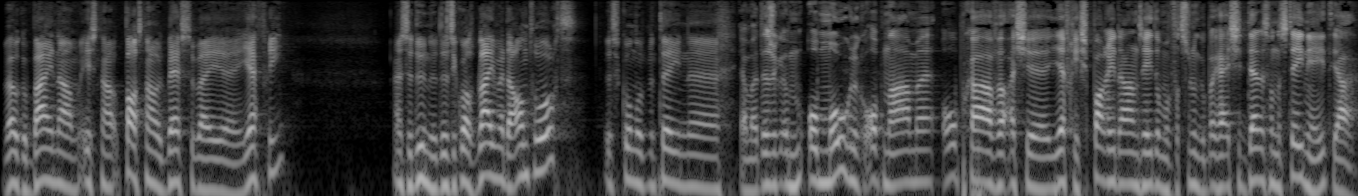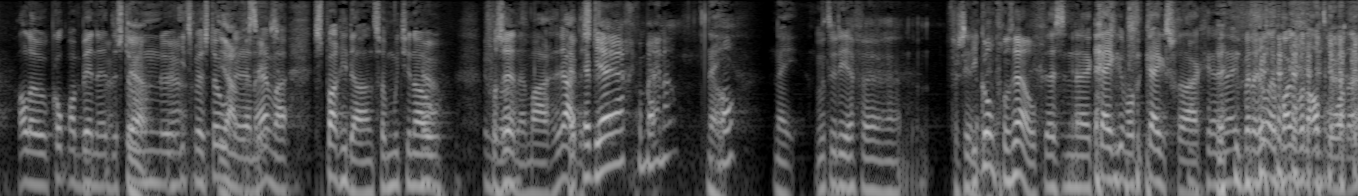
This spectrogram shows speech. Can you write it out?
welke bijnaam is nou, past nou het beste bij eh, Jeffrey? En ze doen het. Dus ik was blij met de antwoord. Dus ik kon het meteen... eh, Ja, maar het is ook een onmogelijke opname, opgave als je Jeffrey Sparridaan heet om een fatsoenlijke... Als je Dennis van de Steen heet, ja, hallo, kom maar binnen, de Stone, Ja. eh, Ja. iets met Stone Ja, erin, hè. Maar Sparridaan, zo moet je nou Ja, verzinnen. Maar ja, heb, dus- heb jij eigenlijk een bijnaam? nee, al? nee. Moeten we die even eh, verzinnen? Die komt vanzelf. Dat is een uh, kijk, wat een kijkersvraag. En ik ben heel erg bang voor de antwoorden.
